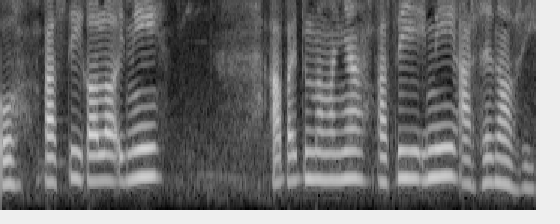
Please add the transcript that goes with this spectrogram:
Oh pasti kalau ini apa itu namanya? Pasti ini Arsenal sih.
